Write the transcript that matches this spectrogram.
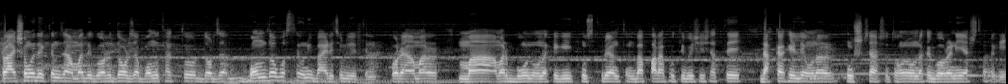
প্রায় সময় দেখতাম যে আমাদের ঘরের দরজা বন্ধ থাকতো, দরজা বন্ধ অবস্থায় উনি বাইরে চলে যেতেন। পরে আমার মা, আমার বোন ওনাকে গিয়ে খুঁজ করে আনতেন বা পাড়া প্রতিবেশীর সাথে ধাক্কা খেলে ওনার হুঁশটা আসতো তখন ওনাকে ঘরে নিয়ে আসতো আর কি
